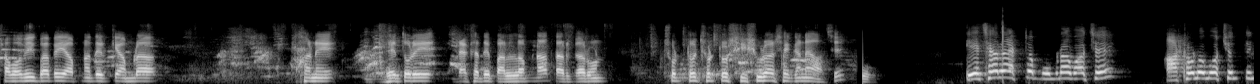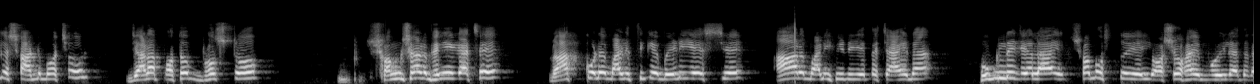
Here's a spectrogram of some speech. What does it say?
স্বাভাবিকভাবে আপনাদেরকে আমরা ওখানে ভেতরে দেখাতে পারলাম না, তার কারণ ছোট্ট ছোট্ট শিশুরা সেখানে আছে। এছাড়া একটা প্রোগ্রাম আছে, আঠারো বছর থেকে ষাট বছর, যারা পথভ্রষ্ট, সংসার ভেঙে গেছে, রাগ করে বাড়ি থেকে বেরিয়ে এসছে, আর বাড়ি ফিরে যেতে চায় না। হুগলি জেলায় সমস্ত এই অসহায় মহিলাদের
